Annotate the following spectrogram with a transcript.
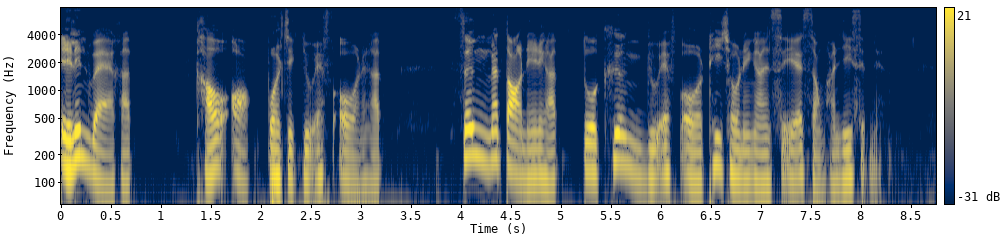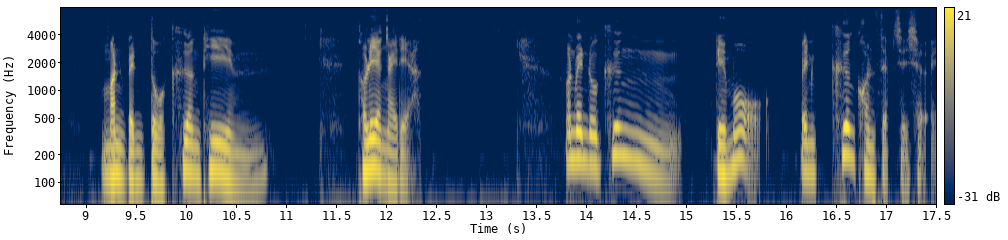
Alienware ครับเขาออกโปรเจกต์ UFO นะครับ ซึ่งณตอนนี้นะครับ ตัวเครื่อง UFO ที่โชว์ในงาน CES 2020 เนี่ย มันเป็นตัวเครื่องที่เขาเรียกไงเดียมันเป็นตัวเครื่อง demo เป็นเครื่อง concept เฉย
